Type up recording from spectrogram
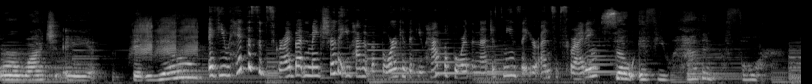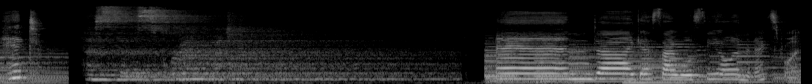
or watch a video. If you hit the subscribe button, make sure that you haven't before, because if you have before, then that just means that you're unsubscribing. So if you haven't before, hit the subscribe button. And uh, I guess I will see y'all in the next one.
